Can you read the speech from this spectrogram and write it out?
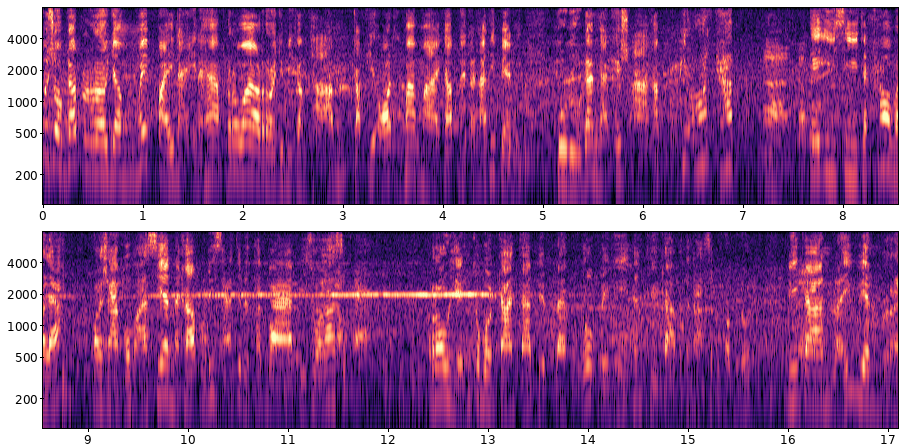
านผู้ชมครับเรายังไม่ไปไหนนะฮะเพราะว่าเราจะมีคำถามกับพี่ออสอีกมากมายครับในฐานะที่เป็นกูรูด้านงาน HR ครับพี่ออสครับ อ่าครับ AEC จะเข้ามาแล้วประชาคมอาเซียนนะครับวันที่ 31 ธันวาปี2518เราเห็นกระบวนการการเปลี่ยนแปลงของโลกใบนี้ นั่นคือการพัฒนาทรัพยากรมนุษย์ มีการไหลเวียนแร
